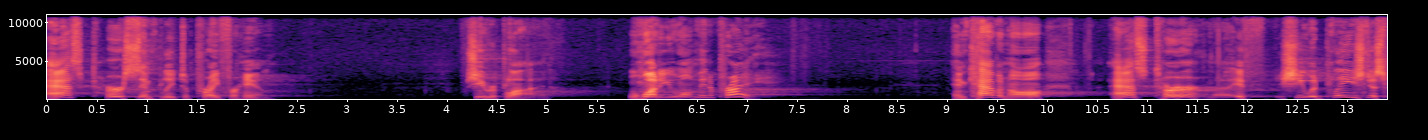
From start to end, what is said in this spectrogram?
asked her simply to pray for him. She replied, Well, what do you want me to pray? And Kavanaugh asked her if she would please just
